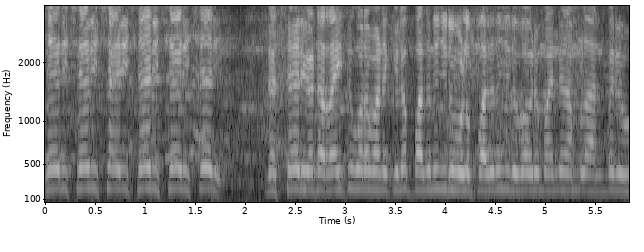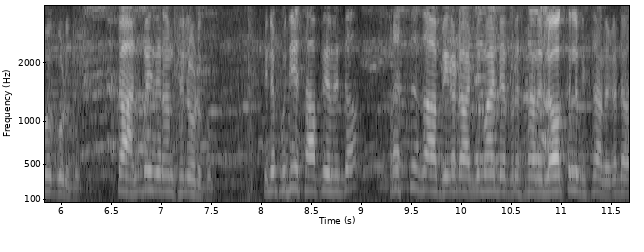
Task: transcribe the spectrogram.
ശരി ശരി ശരി ശരി ശരി ശരി. ശരി കേട്ടോ റേറ്റ് കുറവാണ് കിലോ പതിനഞ്ച് രൂപ ഉള്ളൂ. പതിനഞ്ച് രൂപ ഒരു മഞ്ഞ് നമ്മൾ അൻപത് രൂപ കൊടുക്കും. കേട്ടോ അൻപത് ഗ്രാംസിന് കൊടുക്കും. പിന്നെ പുതിയ സാപ്പി കേട്ടോ. ഫ്രഷ് സാപ്പി കേട്ടോ അജ്മാന്റെ ഫ്രഷാണ് ലോക്കൽ ഫിഷാണ് കേട്ടോ.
